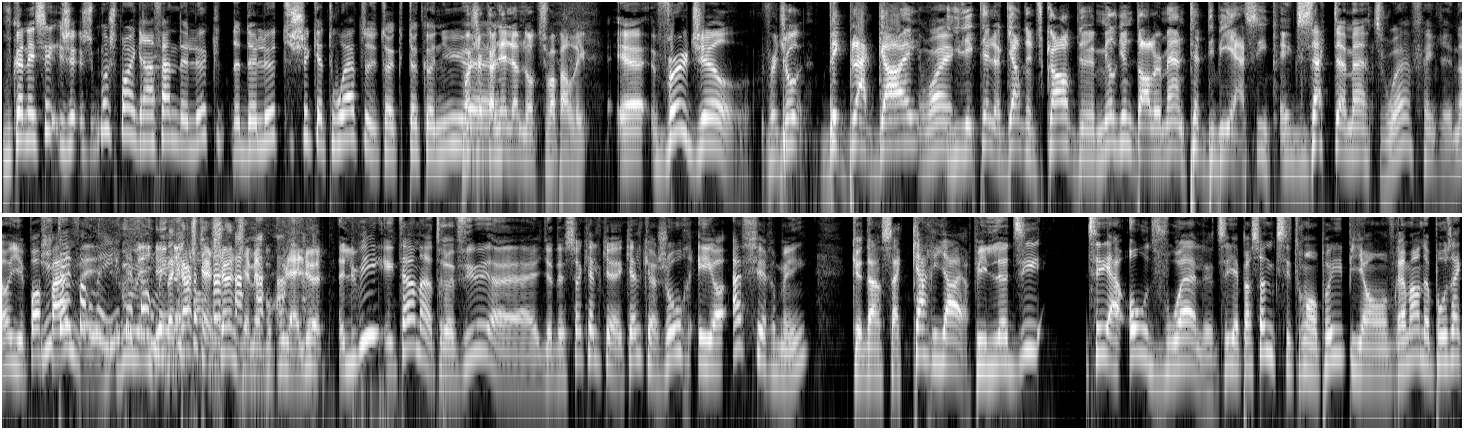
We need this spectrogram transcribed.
Vous connaissez, je- je- moi je suis pas un grand fan de lutte, de, de lutte. Je sais que toi, tu as, connu Moi, je euh, connais l'homme dont tu vas parler. Euh, Virgil. Virgil, Big Black Guy, Ouais. il était le garde du corps de Million Dollar Man, Ted DiBiase. Exactement, tu vois. Fait que non, il est pas Il fan. informé, mais- il. Ben, quand j'étais jeune, j'aimais beaucoup la lutte. Lui était en entrevue euh, il y a de ça quelques, quelques jours et a affirmé que dans sa carrière, puis il l'a dit tu sais, à haute voix, là, tu sais, il y a personne qui s'est trompé, puis ils ont vraiment on a posé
